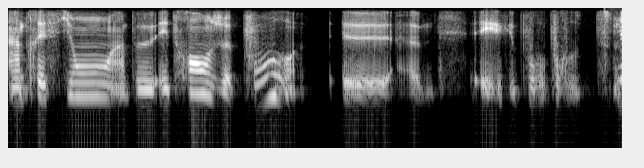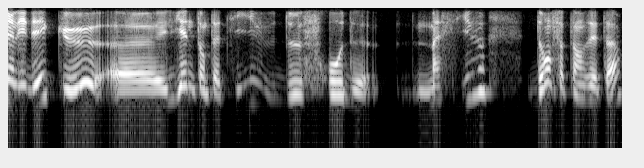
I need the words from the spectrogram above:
impression un peu étrange pour pour soutenir l'idée qu'il y a une tentative de fraude massive dans certains États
